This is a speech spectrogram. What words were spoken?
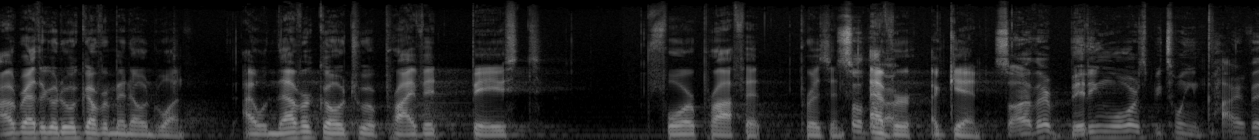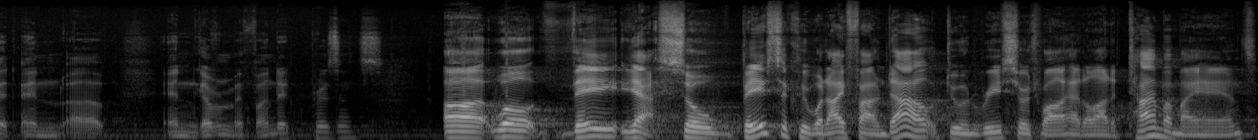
I would rather go to a government owned one. I will never go to a private based, for profit prison So ever are- again. So, are there bidding wars between private and uh, and government funded prisons? Uh, well, they, yes. So basically, what I found out doing research while I had a lot of time on my hands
